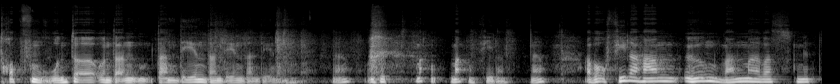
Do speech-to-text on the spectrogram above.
Tropfen runter und dann, dann den, dann den, dann den. Ja? Und das machen, machen viele. Ja? Aber auch viele haben irgendwann mal was mit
